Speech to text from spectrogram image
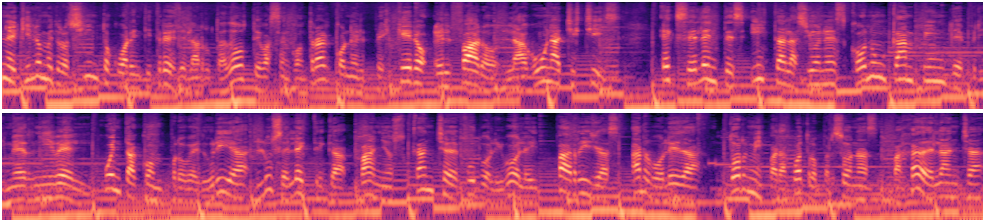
En el kilómetro 143 de la ruta 2 te vas a encontrar con el pesquero El Faro, Laguna Chichis. Excelentes instalaciones con un camping de primer nivel. Cuenta con proveeduría, luz eléctrica, baños, cancha de fútbol y vóley, parrillas, arboleda, dormis para cuatro personas, bajada de lancha,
